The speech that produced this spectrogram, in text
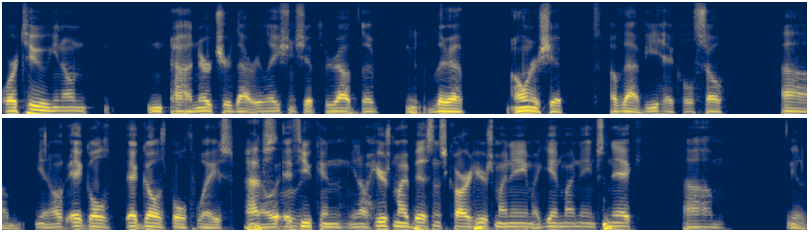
or two you know n- uh, nurtured that relationship throughout the the ownership of that vehicle so um, you know, it goes it goes both ways. You know, if you can, you know, here's my business card, here's my name. Again, my name's Nick. Um, you know,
